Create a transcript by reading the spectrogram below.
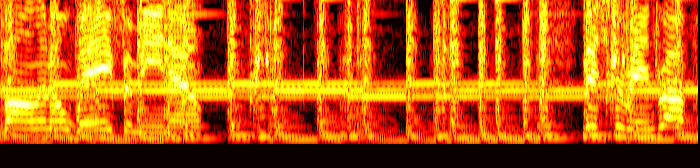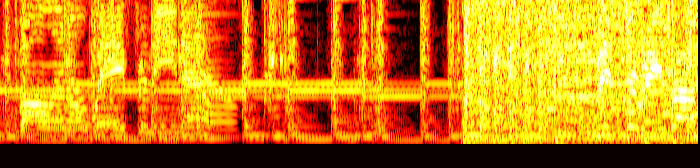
falling away from me now. Mr. Raindrop falling away from me now. Mr. Raindrop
